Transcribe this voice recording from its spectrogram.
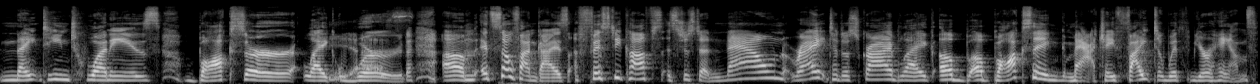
1920s boxer like Yes. word. Um, it's so fun, guys. Fisticuffs. It's just a noun, right, to describe like a, a boxing match, a fight with your hands.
